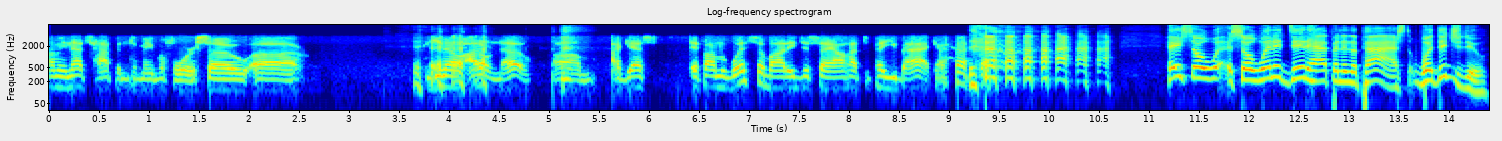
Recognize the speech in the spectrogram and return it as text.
I mean, that's happened to me before. So, uh, you know, I don't know. Um, I guess if I'm with somebody, just say I'll have to pay you back. hey, so so when it did happen in the past, what did you do?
